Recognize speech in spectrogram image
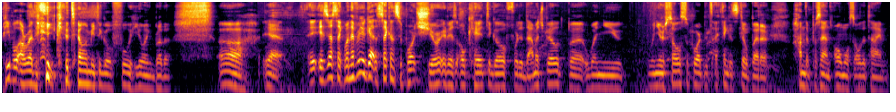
people already telling me to go full healing, brother. Uh, yeah, it's just like whenever you get a second support, sure, it is okay to go for the damage build, but when you when you're solo support, I think it's still better, 100% almost all the time,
